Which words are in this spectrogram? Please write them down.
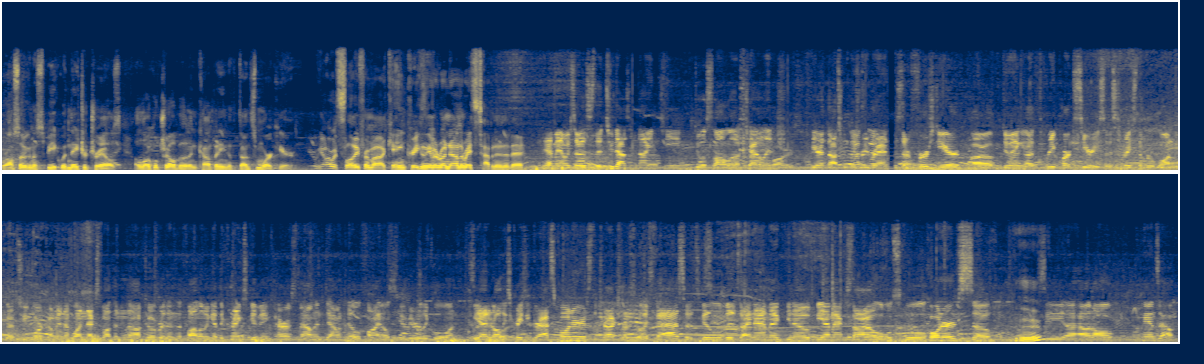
We're also going to speak with Nature Trails, a local trail building company that's done some work here. We are with Slowey from uh, Cane Creek. He's going a run down the race that's happening today. Yeah, man. So this is the 2019 Dual Slalom Challenge here at the Oskar Blues Reeb Ranch. This is our first year uh, doing a three-part series. So this is race number one. We've got two more coming up. One next month in October, then the following at the Cranksgiving Paris Mountain Downhill Finals. It's going to be a really cool one. We added all these crazy grass corners. The track's running really fast, so it's getting a little bit of dynamic, you know, BMX style, old school corners. So Mhm. see uh, how it all pans out.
